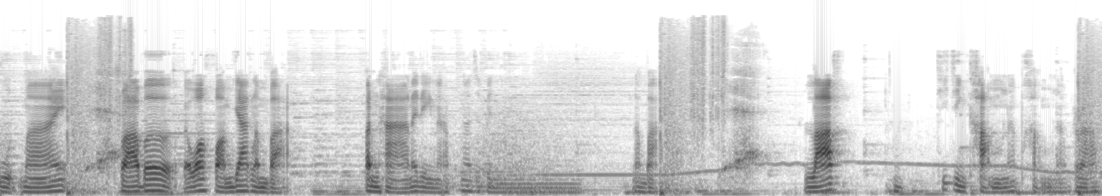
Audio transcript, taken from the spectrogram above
wood ไม้ trouble แปลว่าความยากลำบากปัญหานั่นเองนะครับ น่าจะเป็นลำบาก love ที่จริงขำนะครับขำนะครับ love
